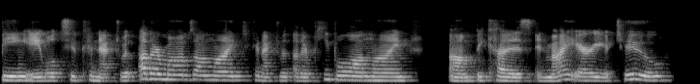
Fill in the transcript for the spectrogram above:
being able to connect with other moms online, to connect with other people online. Um, because in my area too,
